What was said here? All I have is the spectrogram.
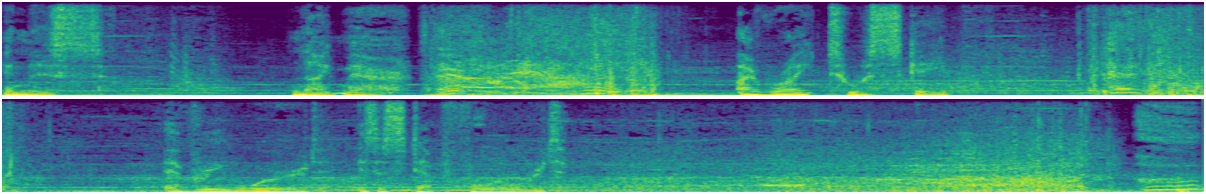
In this nightmare. I write to escape. Every word is a step forward.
